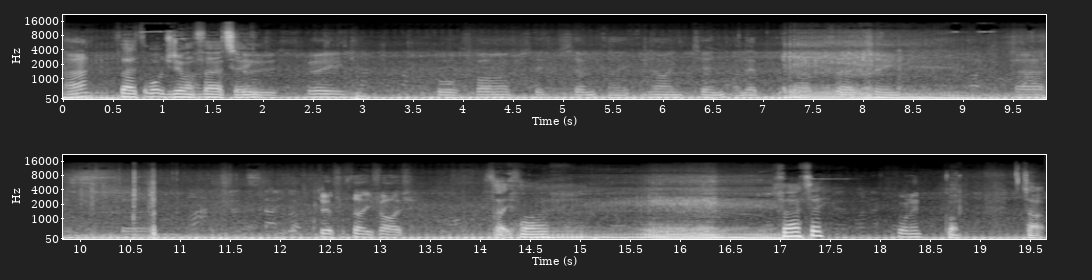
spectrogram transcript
Huh? What would you do on 13? 3, 4, 5, 6, 7, 8, 9, 10, 11, 12, 13. Uh, do it for 35. 35. 30? Go on in. Go on. Top.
